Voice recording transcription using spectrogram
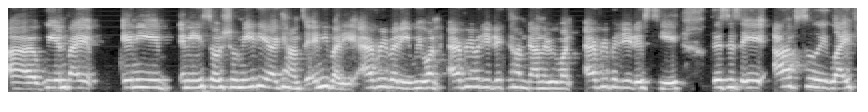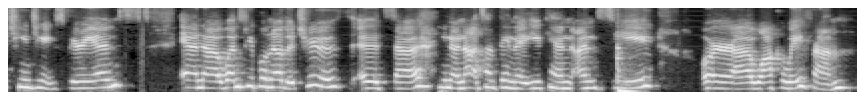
Uh, we invite any any social media accounts anybody everybody we want everybody to come down there. We want everybody to see. This is a absolutely life-changing experience. And uh, once people know the truth it's uh, you know not something that you can unsee or uh, walk away from.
